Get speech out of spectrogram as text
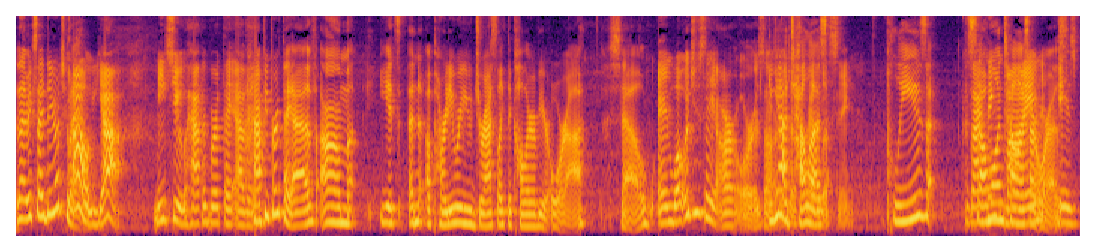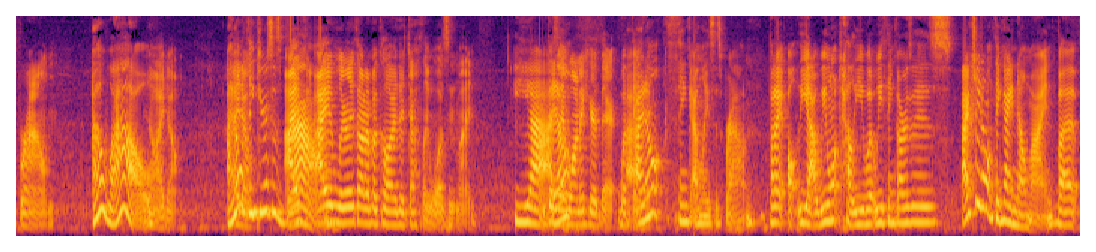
and I'm excited to go to it. Oh yeah, me too. Happy birthday, Evan. Happy birthday, Ev. Um, it's an, a party where you dress like the color of your aura. So and what would you say our auras are? Yeah, tell us. Listening, please, someone I tell us our auras. Is brown? oh wow, No, I don't. I, don't don't. think yours is I brown. I literally thought of a color that definitely wasn't mine yeah, because I, don't. want to hear their what they. I think. don't think Emily's is brown, but I yeah we won't tell you what we think ours is. I actually don't think I know mine, but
